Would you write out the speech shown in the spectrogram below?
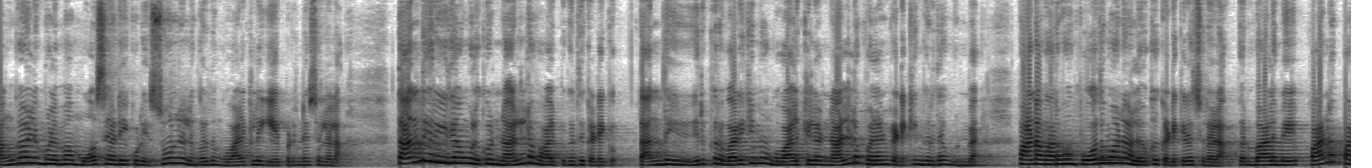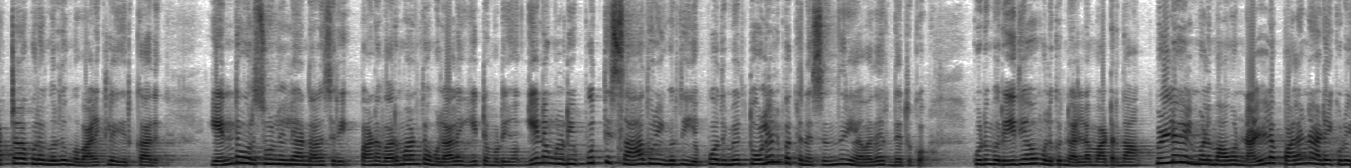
பங்காளி மூலமாக மோசம் அடையக்கூடிய சூழ்நிலைங்கிறது உங்கள் வாழ்க்கையில் ஏற்படுன்னு சொல்லலாம். தந்தை ரீதியாக உங்களுக்கு நல்ல வாய்ப்புங்கிறது கிடைக்கும். தந்தை இருக்கிற வரைக்கும் உங்கள் வாழ்க்கையில் நல்ல பலன் கிடைக்குங்கிறது உண்மை. பண வரவும் போதுமான அளவுக்கு கிடைக்குன்னு சொல்லலாம். பெரும்பாலுமே பண பற்றாக்குறைங்கிறது உங்கள் வாழ்க்கையில் இருக்காது. எந்த ஒரு சூழ்நிலையாக இருந்தாலும் சரி பண வருமானத்தை உங்களால் ஈட்ட முடியும். ஏன்னா உங்களுடைய புத்தி சாதுரிங்கிறது எப்போதுமே தொழில் பற்றின சிந்தனையாக தான் இருந்துகிட்ருக்கோம் குடும்ப ரீதியாகவும் உங்களுக்கு நல்ல மாற்றம் தான். பிள்ளைகள் மூலமாகவும் நல்ல பலனை அடையக்கூடிய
